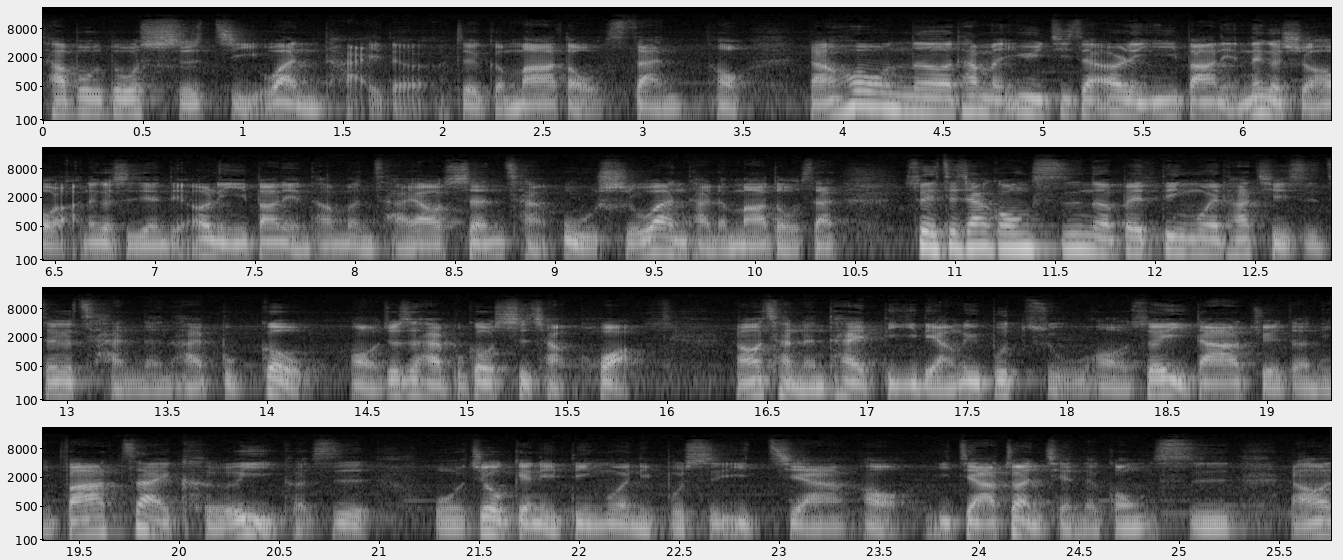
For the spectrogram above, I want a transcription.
差不多十几万台的这个 Model 三，哦，然后呢，他们预计在二零一八年那个时候啦，那个时间点，二零一八年他们才要生产五十万台的 Model 三，所以这家公司呢被定位它其实这个产能还不够，哦，就是还不够市场化。然后产能太低，良率不足哦，所以大家觉得你发债可以，可是我就给你定位，你不是一家哦一家赚钱的公司，然后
